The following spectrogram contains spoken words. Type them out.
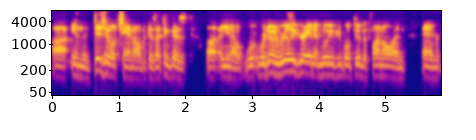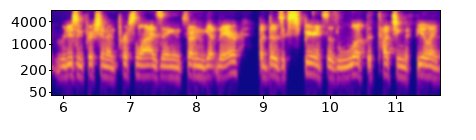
uh, in the digital channel? Because I think there's, uh, you know, we're, doing really great at moving people through the funnel and and reducing friction and personalizing and starting to get there. But those experiences, look, the touching, the feeling,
